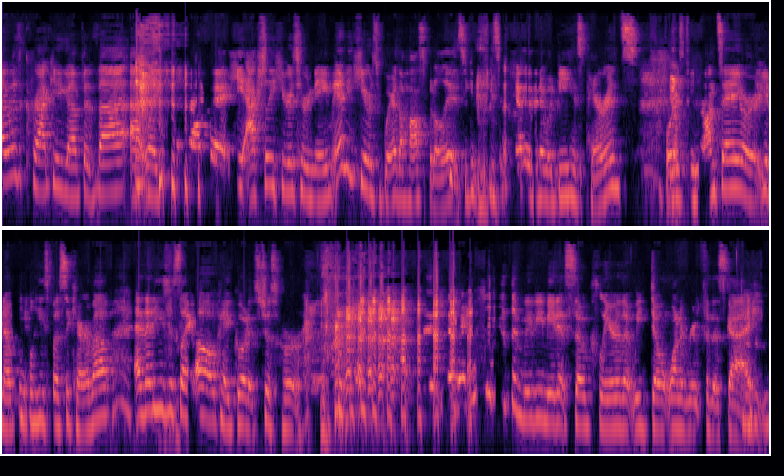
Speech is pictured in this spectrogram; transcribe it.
I was cracking up at that, at like the fact that he actually hears her name and he hears where the hospital is. He can piece it together that it would be his parents or Yep. his fiance or you know people he's supposed to care about, and then he's just like, "Oh, okay, good, it's just her." like, I just think that the movie made it so clear that we don't want to root for this guy. Mm-hmm.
